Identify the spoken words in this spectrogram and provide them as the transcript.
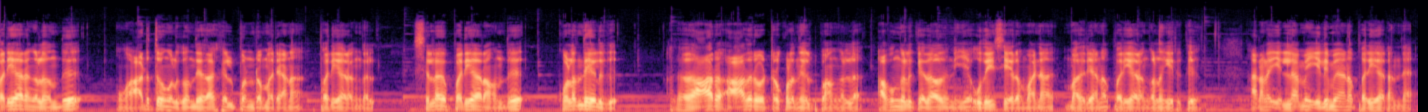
பரிகாரங்கள் வந்து உங்கள் அடுத்தவங்களுக்கு வந்து ஏதாவது ஹெல்ப் பண்ணுற மாதிரியான பரிகாரங்கள். சில பரிகாரம் வந்து குழந்தைகளுக்கு அதாவது ஆறு ஆதரவற்ற குழந்தைகள் இருப்பாங்கள்ல அவங்களுக்கு ஏதாவது நீங்கள் உதவி செய்கிற மாதிரி மாதிரியான பரிகாரங்களும் இருக்குது அதனால் எல்லாமே எளிமையான பரிகாரம் தான்.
